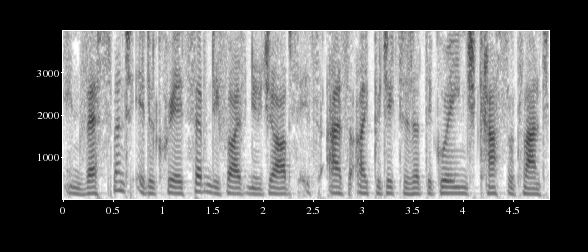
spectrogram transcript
investment, it'll create 75 new jobs. It's as I predicted at the Grange Castle plant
